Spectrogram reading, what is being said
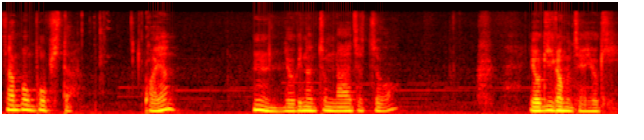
자 한번 봅시다. 과연? 음 여기는 좀 나아졌죠? 여기가 문제야 여기.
